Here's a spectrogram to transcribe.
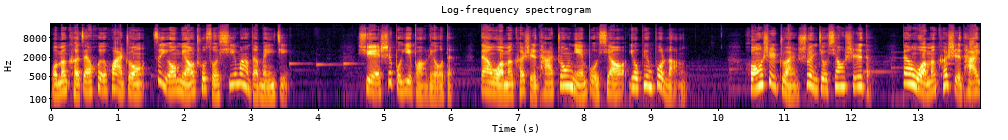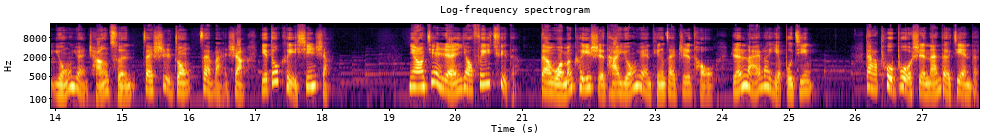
我们可在绘画中自由描出所希望的美景。雪是不易保留的，但我们可使它终年不消，又并不冷。红是转瞬就消失的，但我们可使它永远长存，在室中，在晚上也都可以欣赏。鸟见人要飞去的，但我们可以使它永远停在枝头，人来了也不惊。大瀑布是难得见的，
